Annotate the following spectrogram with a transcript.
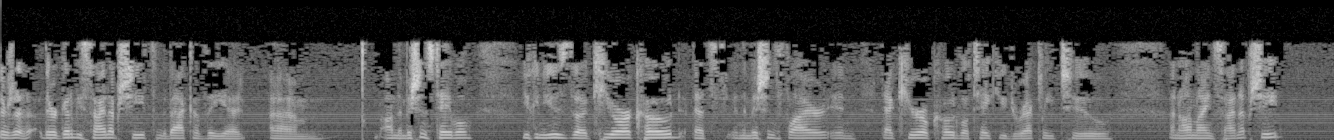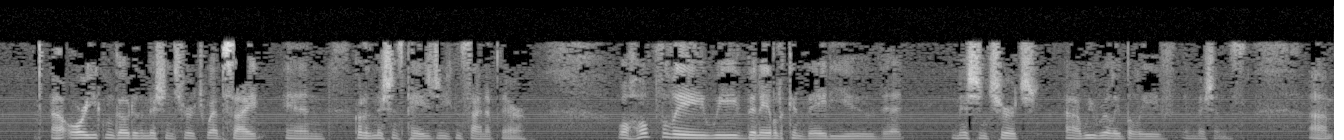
there's a, there are going to be sign-up sheets in the back of the uh, um, on the missions table. You can use the QR code that's in the missions flyer, and that QR code will take you directly to an online sign-up sheet. Uh, or you can go to the Mission Church website and go to the missions page, and you can sign up there. Well, hopefully, we've been able to convey to you that Mission Church, uh, we really believe in missions, um,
